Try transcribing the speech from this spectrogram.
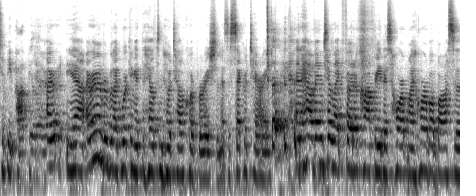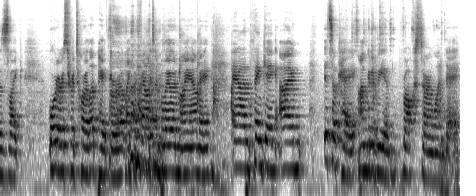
to be popular. I, yeah, I remember like working at the Hilton Hotel Corporation as a secretary and having to like photocopy this hor- my horrible boss's like orders for toilet paper like the Fontainebleau in Miami and thinking I'm it's okay. I'm going to be a rock star one day.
